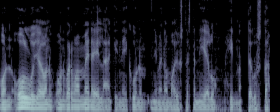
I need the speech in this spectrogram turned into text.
on ollut ja on, on varmaan meneilläänkin niin kuin nimenomaan just tästä nieluhinnottelusta.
